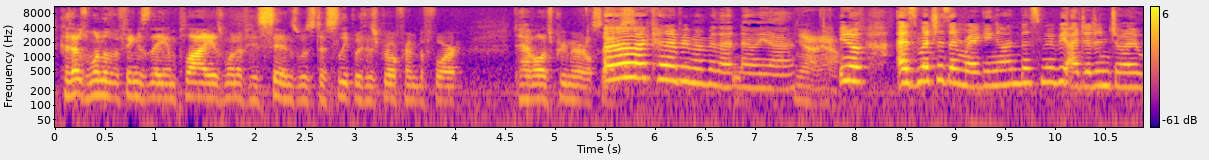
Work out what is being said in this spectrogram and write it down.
because that was one of the things they imply is one of his sins was to sleep with his girlfriend before to have all his premarital sex. Oh, I kind of remember that now. Yeah. yeah, yeah. You know, as much as I'm ragging on this movie, I did enjoy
